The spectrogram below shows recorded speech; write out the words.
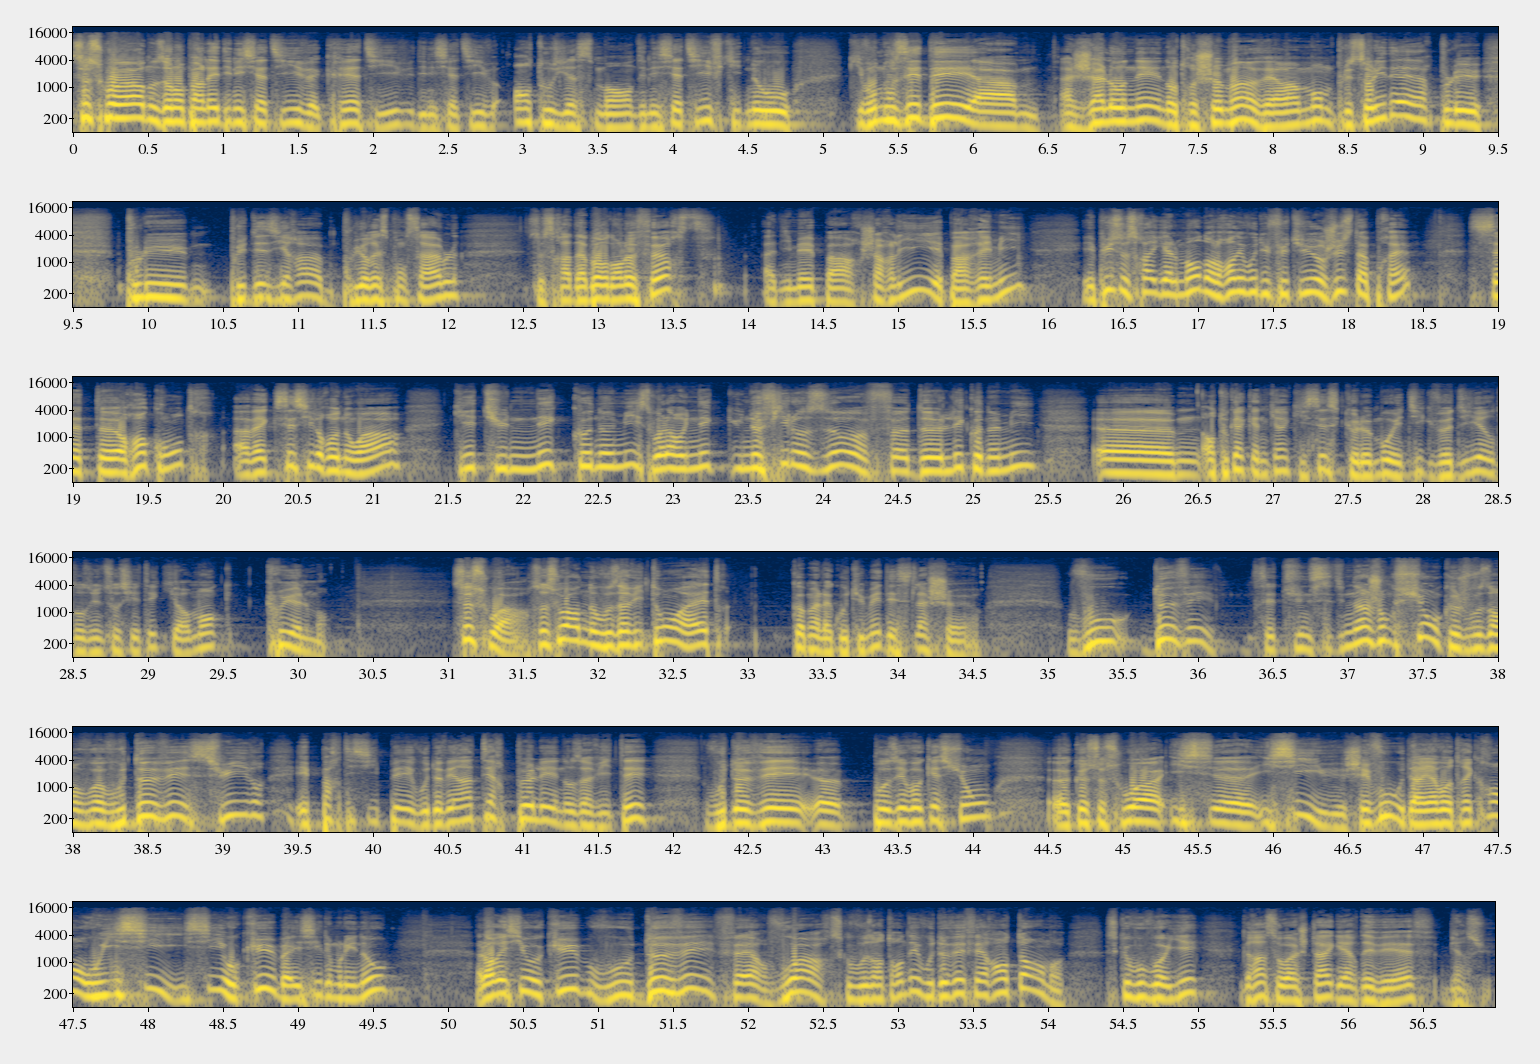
Ce soir, nous allons parler d'initiatives créatives, d'initiatives enthousiasmantes, d'initiatives qui, nous, qui vont nous aider à, jalonner notre chemin vers un monde plus solidaire, plus, plus, plus désirable, plus responsable. Ce sera d'abord dans le First, animé par Charlie et par Rémi. Et puis ce sera également dans le rendez-vous du futur, juste après, cette euh, rencontre avec Cécile Renoir, qui est une économiste, ou alors une, une philosophe de l'économie, euh, en tout cas quelqu'un qui sait ce que le mot éthique veut dire dans une société qui en manque cruellement. Ce soir, ce soir, nous vous invitons à être, comme à l'accoutumée, des slashers. Vous devez c'est une, injonction que je vous envoie. Vous devez suivre et participer. Vous devez interpeller nos invités. Vous devez euh, poser vos questions, euh, que ce soit euh, ici, chez vous, derrière votre écran, ou ici, ici au Cube, ici les Moulineaux. Alors ici au Cube, vous devez faire voir ce que vous entendez, vous devez faire entendre ce que vous voyez grâce au hashtag RDVF, bien sûr.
